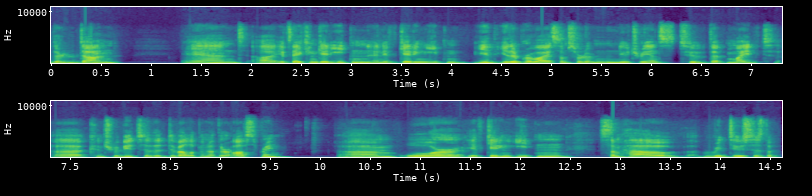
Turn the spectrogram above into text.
they're done. And uh, if they can get eaten, and if getting eaten either provides some sort of nutrients to that might uh, contribute to the development of their offspring, um, or if getting eaten somehow reduces the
